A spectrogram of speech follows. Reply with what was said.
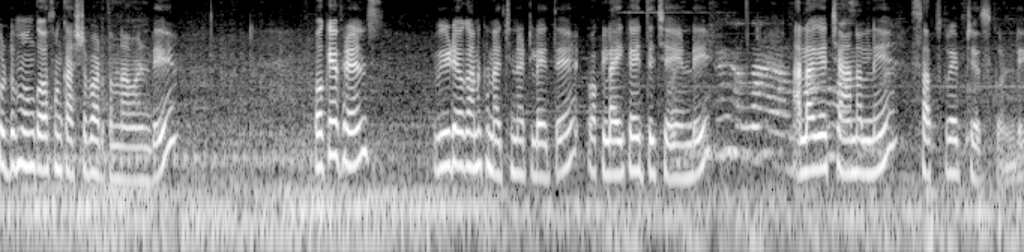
కుటుంబం కోసం కష్టపడుతున్నామండి. ఓకే ఫ్రెండ్స్ వీడియో కనుక నచ్చినట్లయితే ఒక లైక్ అయితే చేయండి. అలాగే ఛానల్ని సబ్స్క్రైబ్ చేసుకోండి.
